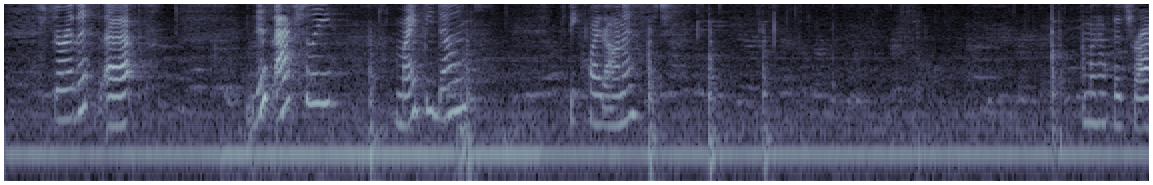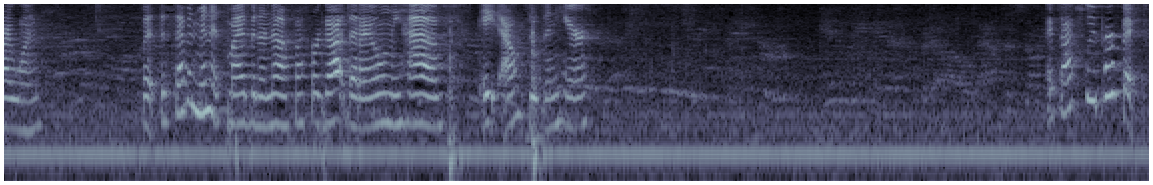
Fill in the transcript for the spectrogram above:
stir this up. This actually might be done, to be quite honest. I'm gonna have to try one. But the seven minutes might have been enough. I forgot that I only have eight ounces in here. It's actually perfect.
